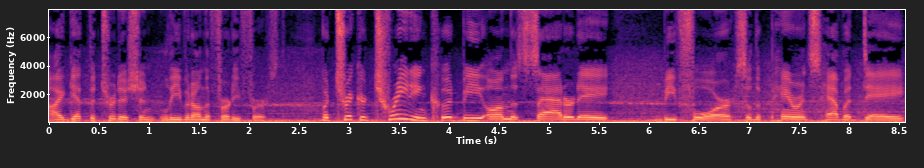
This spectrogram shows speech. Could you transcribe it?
I get the tradition. Leave it on the 31st. But trick or treating could be on the Saturday before, so the parents have a day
